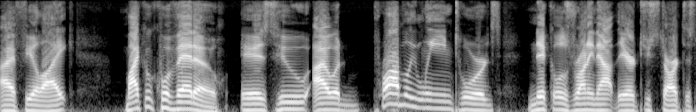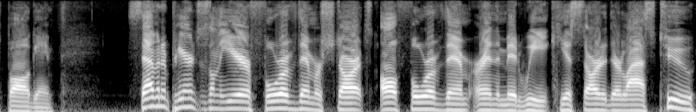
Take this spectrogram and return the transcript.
I feel like. Michael Quevedo is who I would probably lean towards Nicholls running out there to start this ball game. Seven appearances on the year, four of them are starts. All four of them are in the midweek. He has started their last two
